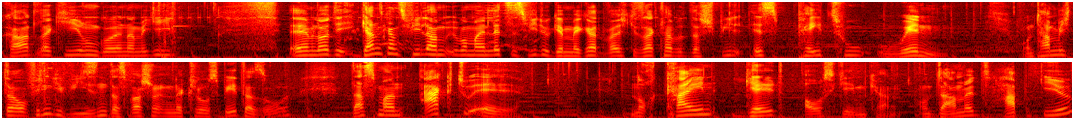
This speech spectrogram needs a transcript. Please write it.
Kartlackierung, goldener Mickey. Ähm, Leute, ganz, ganz viele haben über mein letztes Video gemeckert, weil ich gesagt habe, das Spiel ist Pay to Win und haben mich darauf hingewiesen, das war schon in der Close Beta so, dass man aktuell noch kein Geld ausgeben kann. Und damit habt ihr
